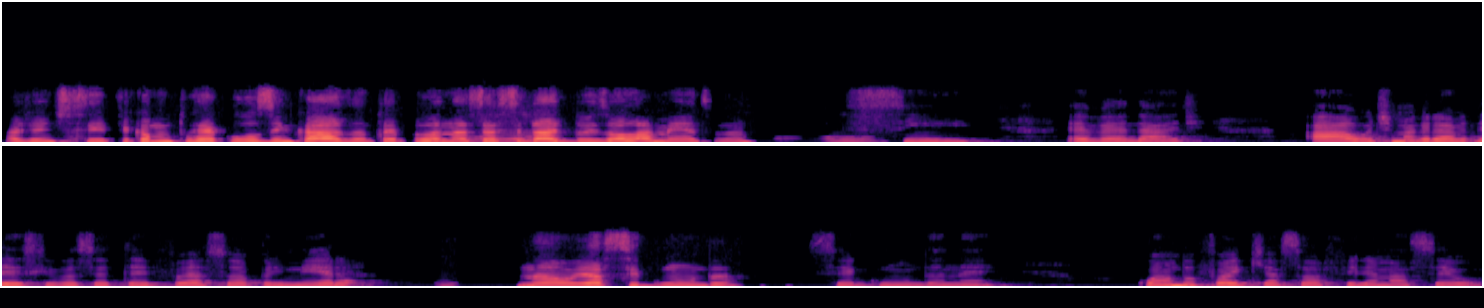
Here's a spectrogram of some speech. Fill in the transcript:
a gente se fica muito recluso em casa, até pela necessidade do isolamento, né? Sim, é verdade. A última gravidez que você teve foi a sua primeira? Não, é a segunda. Segunda, né? Quando foi que a sua filha nasceu?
